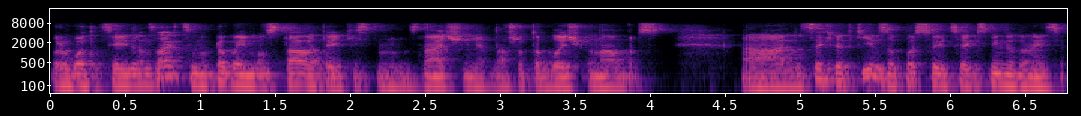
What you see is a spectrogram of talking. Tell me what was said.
роботи цієї транзакції ми пробуємо вставити якісь там значення в нашу табличку numbers. А для цих рядків записується як змін одиниця.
